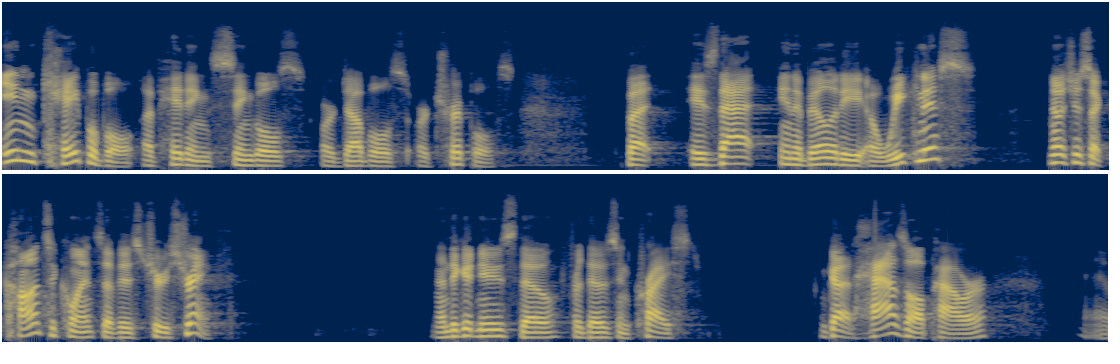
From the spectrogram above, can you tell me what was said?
incapable of hitting singles or doubles or triples. But is that inability a weakness? No, it's just a consequence of his true strength. And the good news, though, for those in Christ, God has all power uh,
